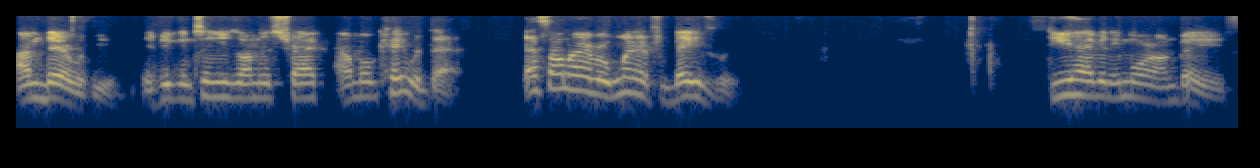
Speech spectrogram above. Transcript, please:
I'm there with you. If he continues on this track, I'm okay with that. That's all I ever wanted from Bazley. Do you have any more on Bays?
